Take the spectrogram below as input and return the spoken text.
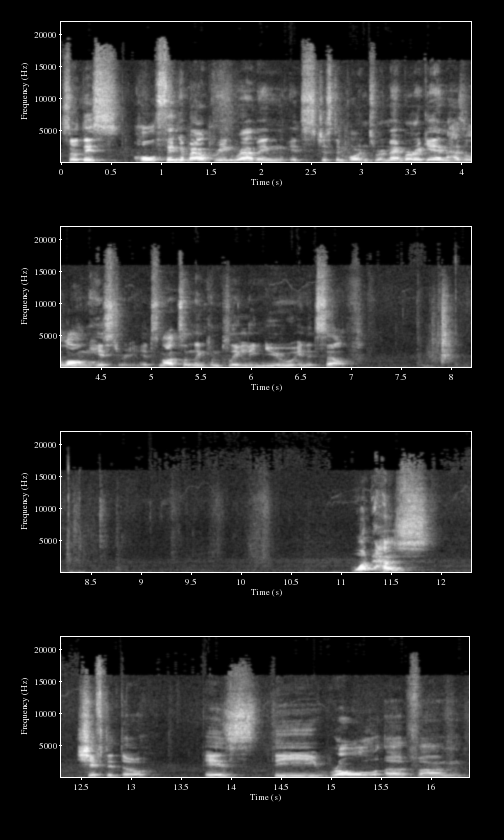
So this whole thing about green grabbing, it's just important to remember again, has a long history. It's not something completely new in itself. What has shifted though is the role of um,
